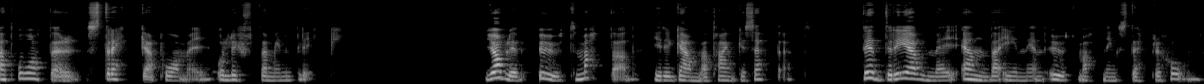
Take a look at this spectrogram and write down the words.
att åter sträcka på mig och lyfta min blick. Jag blev utmattad i det gamla tankesättet. Det drev mig ända in i en utmattningsdepression.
